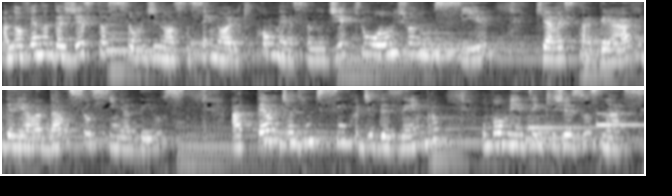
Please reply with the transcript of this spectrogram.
a novena da gestação de Nossa Senhora, que começa no dia que o anjo anuncia que ela está grávida e ela dá o seu sim a Deus, até o dia 25 de dezembro, o momento em que Jesus nasce.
